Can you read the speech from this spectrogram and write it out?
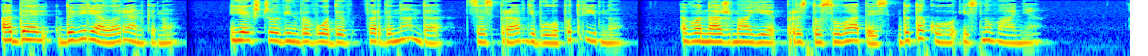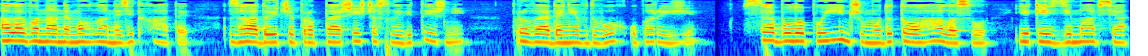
Адель довіряла Ренкену. Якщо він виводив Фердинанда, це справді було потрібно. Вона ж має пристосуватись до такого існування. Але вона не могла не зітхати, згадуючи про перші щасливі тижні, проведені вдвох у Парижі. Все було по-іншому до того галасу, який здіймався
